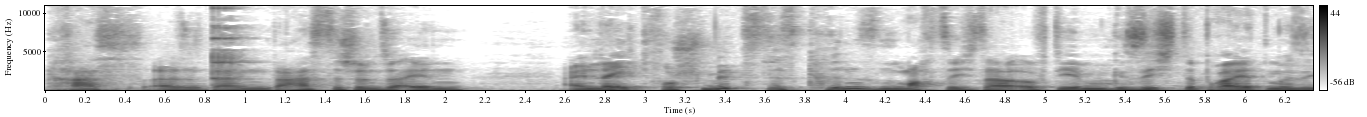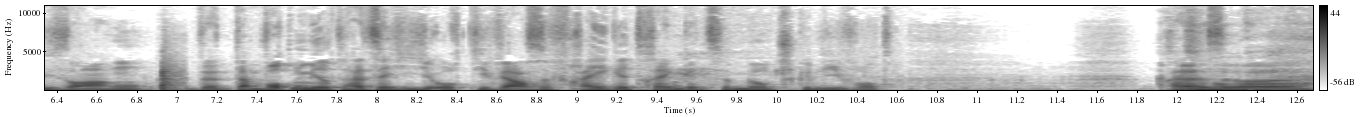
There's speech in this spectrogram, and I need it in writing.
krass. Also dann, da hast du schon so ein, ein leicht verschmitztes Grinsen macht sich da auf dem Gesichte breit, muss ich sagen. Da, dann wurden mir tatsächlich auch diverse Freigetränke zum Merch geliefert. Krasse Also Nummer.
